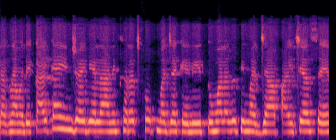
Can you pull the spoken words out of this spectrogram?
लग्नामध्ये काय काय एन्जॉय केलं आणि खरंच खूप मजा केली. तुम्हाला जर ती मजा पाहिजे असेल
